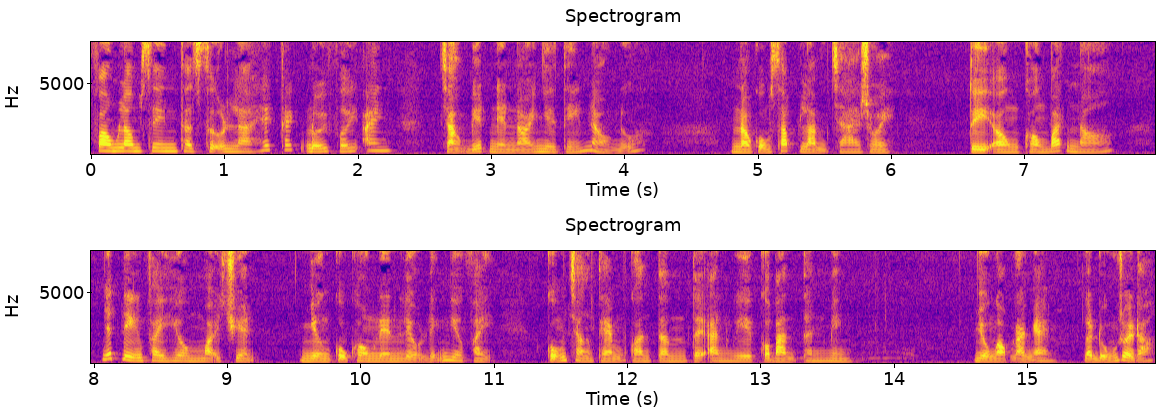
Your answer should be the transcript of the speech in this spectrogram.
Phong Long Sinh thật sự là hết cách đối với anh, chẳng biết nên nói như thế nào nữa. Nó cũng sắp làm cha rồi. Tuy ông không bắt nó, nhất định phải hiểu mọi chuyện, nhưng cũng không nên liều lĩnh như vậy, cũng chẳng thèm quan tâm tới an nguy của bản thân mình. Nhung Ngọc đánh em là đúng rồi đó.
